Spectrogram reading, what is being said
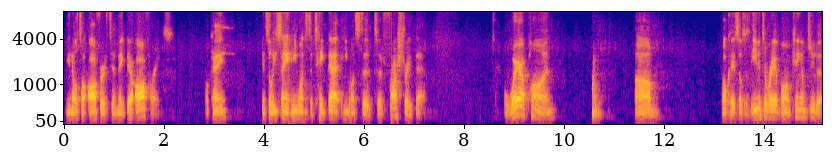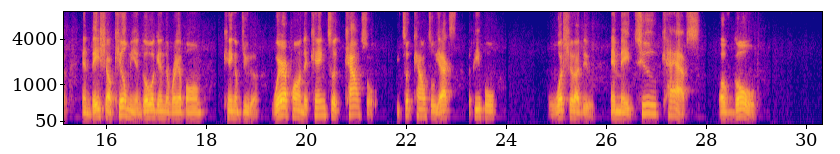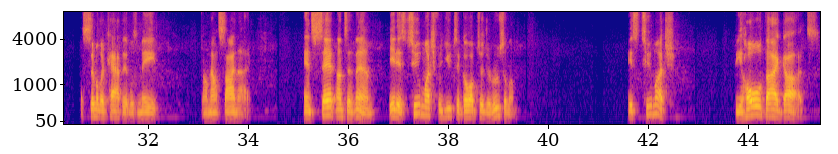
you know, to offer, to make their offerings. Okay. And so he's saying he wants to take that, he wants to, to frustrate that. Whereupon, um, okay, so it says, even to Rehoboam, king of Judah, and they shall kill me and go again to Rehoboam, king of Judah. Whereupon the king took counsel. He took counsel. He asked the people, What should I do? And made two calves of gold, a similar calf that was made on Mount Sinai, and said unto them, It is too much for you to go up to Jerusalem. It's too much. Behold thy gods,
